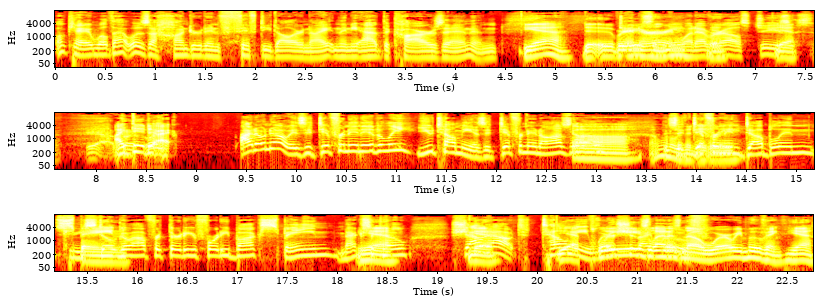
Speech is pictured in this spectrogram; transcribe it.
okay, well, that was a $150 night. And then you add the cars in and yeah, the Ubers dinner and, yeah, whatever yeah. else. Jesus. Yeah. I did. like, I don't know. Is it different in Italy? You tell me. Is it different in Oslo? Uh, Is it in different Italy. in Dublin? Can you still go out for 30 or 40 bucks? Spain? Mexico? Shout Yeah. out. Tell yeah, me please where should I let us know where are we moving. Yeah,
